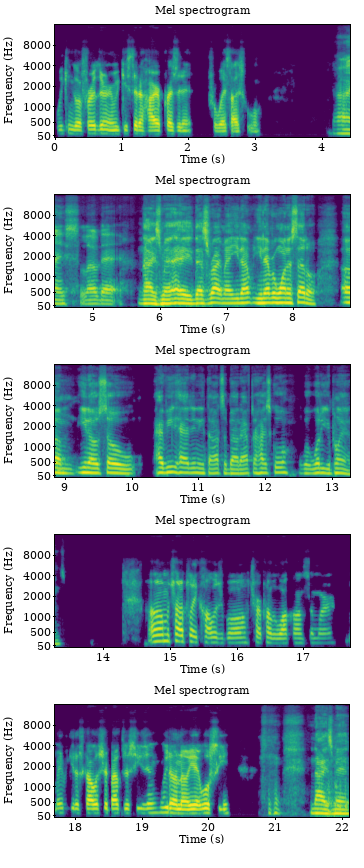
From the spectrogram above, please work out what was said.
We can go further and we can set a higher president for West High School. Nice, love that. Nice, man. Hey, that's right, man. You never you never want to settle. Um, you know, so have you had any thoughts about after high school? What what are your plans? Um, I'm gonna try to play college ball. Try to probably walk on somewhere. Maybe get a scholarship after the season. We don't know yet. We'll see. nice, man.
